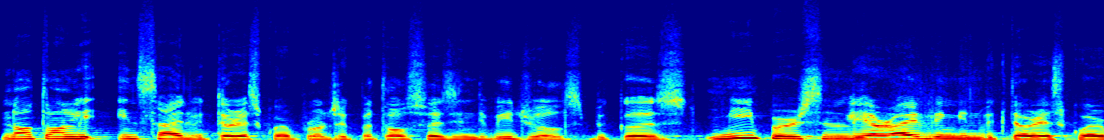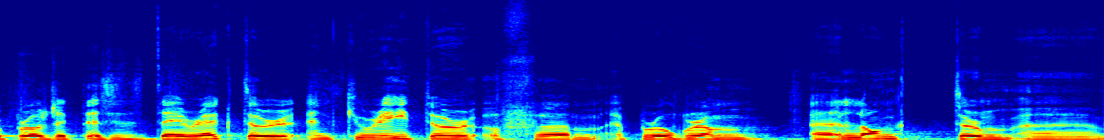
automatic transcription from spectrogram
not only inside Victoria Square Project, but also as individuals. Because me personally, arriving in Victoria Square Project as its director and curator of um, a program, a long-term uh,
